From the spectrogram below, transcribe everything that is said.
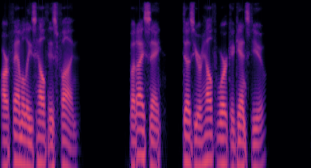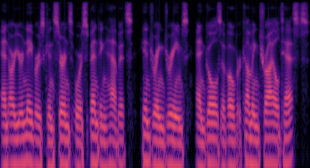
our family's health is fine. But I say, does your health work against you? And are your neighbor's concerns or spending habits hindering dreams and goals of overcoming trial tests?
